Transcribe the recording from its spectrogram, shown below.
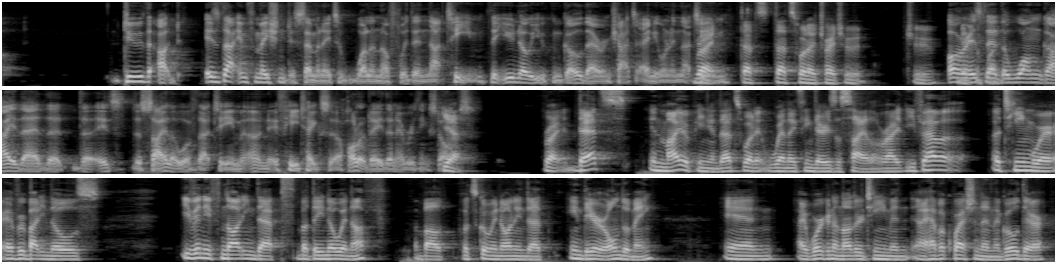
do that is that information disseminated well enough within that team that you know you can go there and chat to anyone in that team Right. That's that's what I try to to. or make is the there the one guy there that, that is the silo of that team and if he takes a holiday then everything stops Yes. Right. That's in my opinion. That's what it, when I think there is a silo. Right. If you have a, a team where everybody knows, even if not in depth, but they know enough about what's going on in that in their own domain, and I work in another team and I have a question and I go there,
